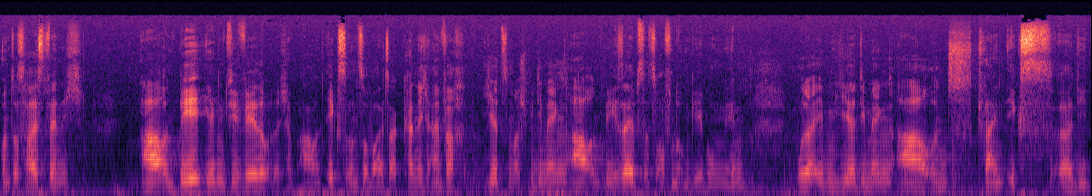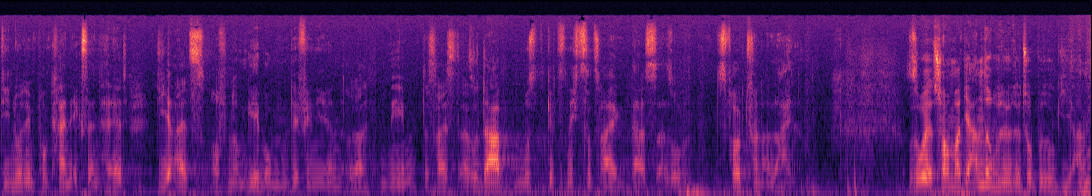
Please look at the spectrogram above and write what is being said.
Und das heißt, wenn ich a und b irgendwie wähle oder ich habe a und x und so weiter, kann ich einfach hier zum Beispiel die Mengen a und b selbst als offene Umgebung nehmen oder eben hier die Mengen a und klein x, äh, die, die nur den Punkt klein x enthält, die als offene Umgebungen definieren oder nehmen. Das heißt, also da gibt es nichts zu zeigen. Das, also, das folgt von alleine. So, jetzt schauen wir mal die andere blöde Topologie an.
